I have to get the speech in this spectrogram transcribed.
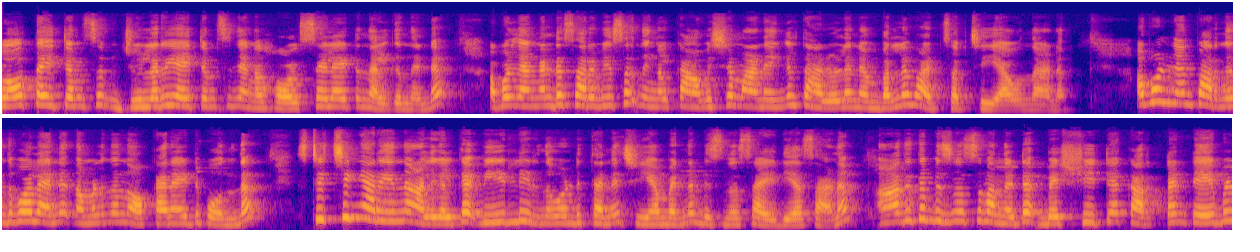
ക്ലോത്ത് ഐറ്റംസും ജ്വല്ലറി ഐറ്റംസും ഞങ്ങൾ ഹോൾസെയിൽ ആയിട്ട് നൽകുന്നുണ്ട്. അപ്പോൾ ഞങ്ങളുടെ സർവീസ് നിങ്ങൾക്ക് ആവശ്യമാണെങ്കിൽ താഴെയുള്ള നമ്പറിൽ വാട്സാപ്പ് ചെയ്യാവുന്നതാണ്. അപ്പോൾ ഞാൻ പറഞ്ഞതുപോലെ തന്നെ നമ്മളിന്ന് നോക്കാനായിട്ട് പോകുന്നത് സ്റ്റിച്ചിങ് അറിയുന്ന ആളുകൾക്ക് വീട്ടിലിരുന്നു കൊണ്ട് തന്നെ ചെയ്യാൻ പറ്റുന്ന ബിസിനസ് ഐഡിയാസ് ആണ്. ആദ്യത്തെ ബിസിനസ് വന്നിട്ട് ബെഡ്ഷീറ്റ് കർട്ടൻ ടേബിൾ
